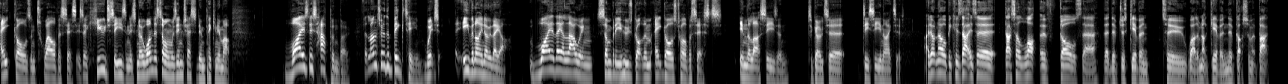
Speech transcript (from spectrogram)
eight goals, and 12 assists. It's a huge season. It's no wonder someone was interested in picking him up. Why has this happened, though? If Atlanta are the big team, which even I know they are, why are they allowing somebody who's got them eight goals, 12 assists in the last season to go to DC United? I don't know because that is a that's a lot of goals there that they've just given to. Well, they've not given; they've got some at back,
